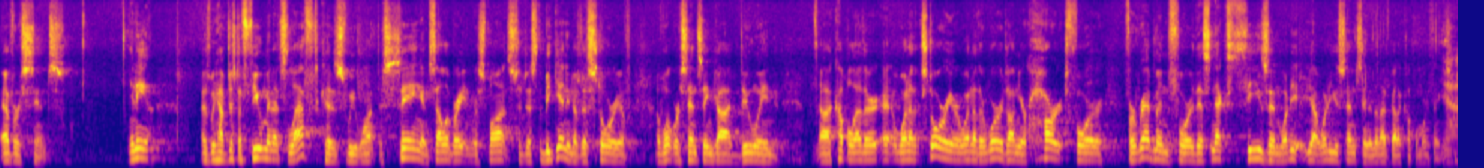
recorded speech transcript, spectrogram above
ever since. Any, as we have just a few minutes left, because we want to sing and celebrate in response to just the beginning of this story of, of what we're sensing God doing. a couple other, uh, one other story or one other words on your heart for, for Redmond for this next season. What do you, yeah, what are you sensing? And then I've got a couple more things. Yeah.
